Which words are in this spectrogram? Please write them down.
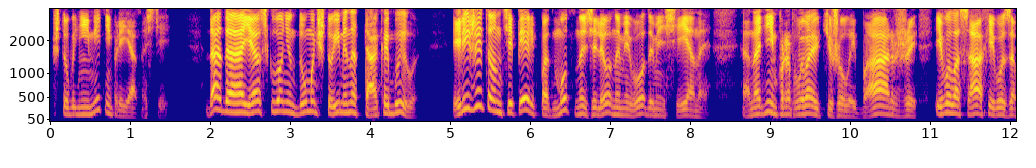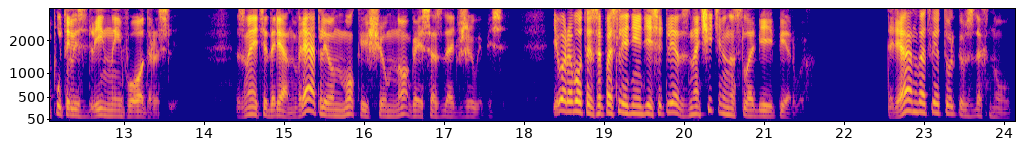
чтобы не иметь неприятностей. Да-да, я склонен думать, что именно так и было. И лежит он теперь под мутно-зелеными водами сены, а над ним проплывают тяжелые баржи, и в волосах его запутались длинные водоросли. Знаете, Дариан, вряд ли он мог еще многое создать в живописи. Его работы за последние десять лет значительно слабее первых. Дариан в ответ только вздохнул.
